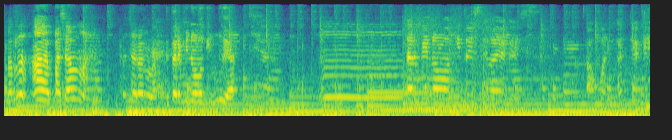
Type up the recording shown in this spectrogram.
Karena ah, pacaran lah pacaran lah di terminologi lu ya. Iya. hmm, terminologi itu istilahnya guys. Ketahuan kan jadi.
